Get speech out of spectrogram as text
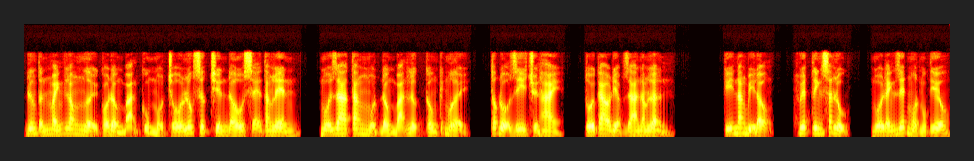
đương tấn bánh long người có đồng bạn cùng một chỗ lúc sức chiến đấu sẽ tăng lên mỗi gia tăng một đồng bạn lực công kích 10, tốc độ di chuyển hai, tối cao điệp ra năm lần. Kỹ năng bị động huyết tinh sát lục mỗi đánh giết một mục tiêu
